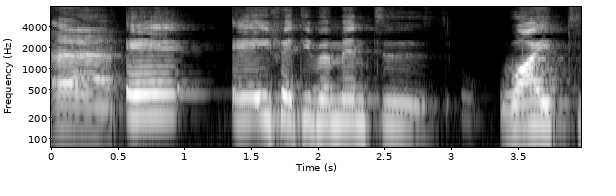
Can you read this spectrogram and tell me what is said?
Ah, É, é efetivamente white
